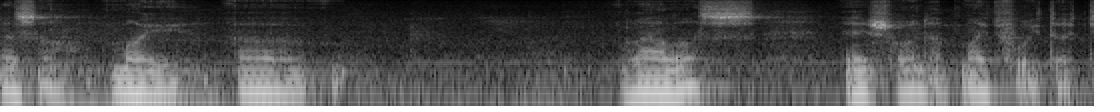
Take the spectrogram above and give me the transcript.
ez a mai uh, válasz, és holnap majd folytatjuk.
